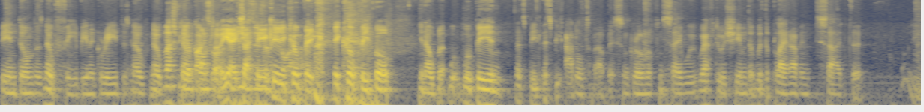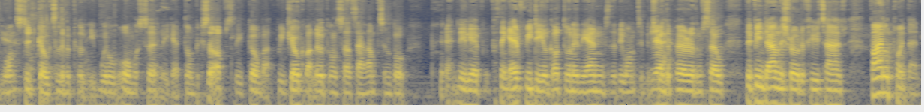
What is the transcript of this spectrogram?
being done. There's no fee being agreed. There's no no no contract. Yeah, exactly. It, it could be. It could be, but you know, we're being let's be let's be adult about this and grown up and say we, we have to assume that with the player having decided that he yeah. wants to go to Liverpool, it will almost certainly get done. Because obviously, going back, we joke about Liverpool and Southampton, but nearly every, I think every deal got done in the end that they wanted between yeah. the pair of them. So they've been down this road a few times. Final point then,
